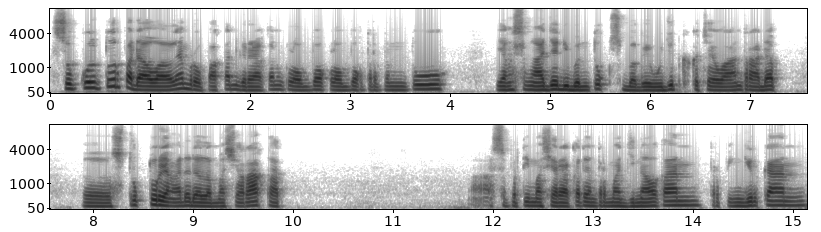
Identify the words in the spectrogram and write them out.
Subkultur pada awalnya merupakan gerakan kelompok-kelompok tertentu yang sengaja dibentuk sebagai wujud kekecewaan terhadap uh, struktur yang ada dalam masyarakat. Nah, seperti masyarakat yang termajinalkan, terpinggirkan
